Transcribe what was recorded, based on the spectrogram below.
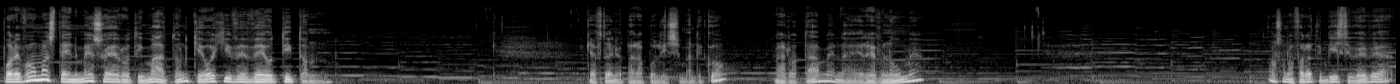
Πορευόμαστε εν μέσω ερωτημάτων και όχι βεβαιωτήτων, και αυτό είναι πάρα πολύ σημαντικό, να ρωτάμε, να ερευνούμε. Όσον αφορά την πίστη βέβαια,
